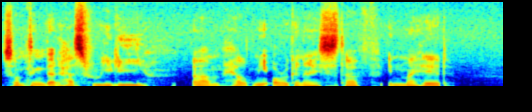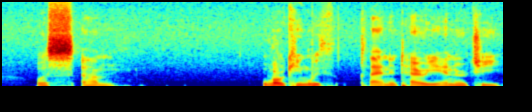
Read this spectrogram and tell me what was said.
Something that has really um, helped me organize stuff in my head was um, working with planetary energy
